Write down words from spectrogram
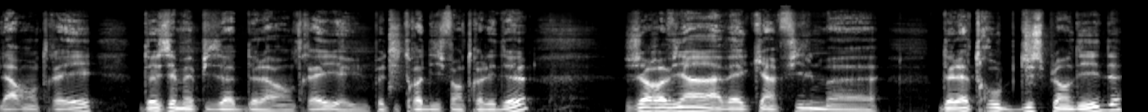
la rentrée, deuxième épisode de la rentrée. Il y a eu une petite rediff entre les deux. Je reviens avec un film euh, de la troupe du Splendide,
